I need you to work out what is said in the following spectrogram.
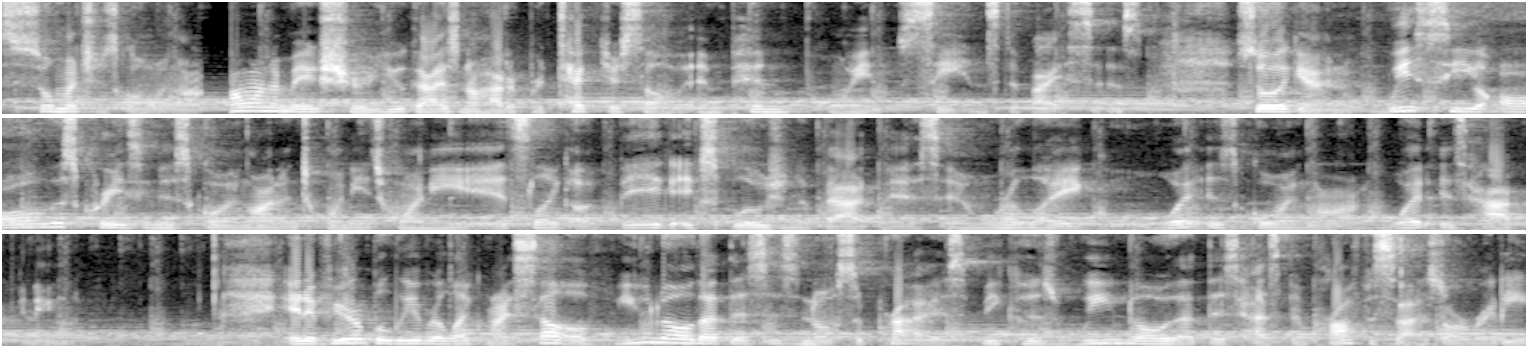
So much is going on. I want to make sure you guys know how to protect yourself and pinpoint Satan's devices. So, again, we see all this craziness going on in 2020. It's like a big explosion of badness, and we're like, what is going on? What is happening? And if you're a believer like myself, you know that this is no surprise because we know that this has been prophesied already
